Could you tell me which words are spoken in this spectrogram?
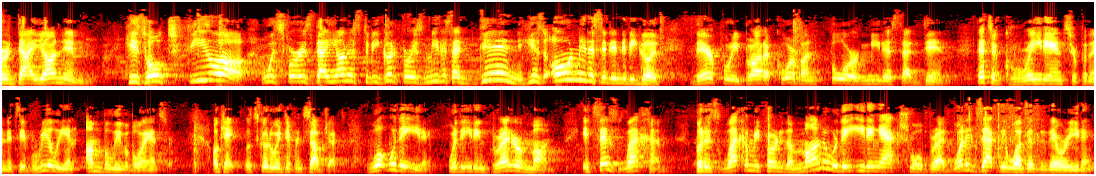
for Dayanim. His whole tefillah was for his Dayanis to be good, for his Midas Adin, his own Midas Adin to be good. Therefore, he brought a korban for Midas Adin. That's a great answer for the Netziv. Really an unbelievable answer. Okay, let's go to a different subject. What were they eating? Were they eating bread or mun? It says lechem, But is lechem referring to the mun, or were they eating actual bread? What exactly was it that they were eating?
